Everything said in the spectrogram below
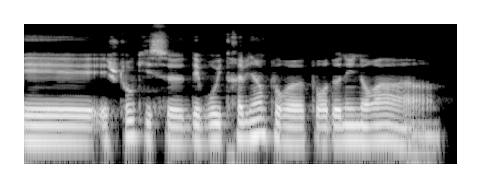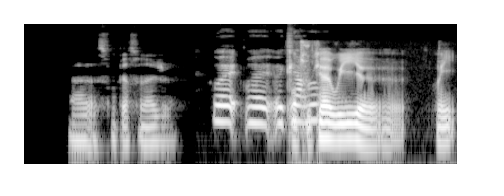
Et, je trouve qu'il se débrouille très bien pour, euh, pour donner une aura à, son personnage. Ouais, ouais, clairement. En tout cas, oui. Euh, oui.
